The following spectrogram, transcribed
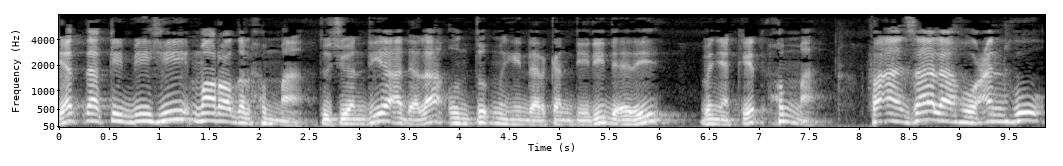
Yattaqi bihi maradul humma. Tujuan dia adalah untuk menghindarkan diri dari penyakit humma fa'azalahu anhu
